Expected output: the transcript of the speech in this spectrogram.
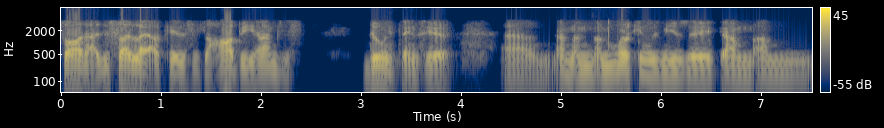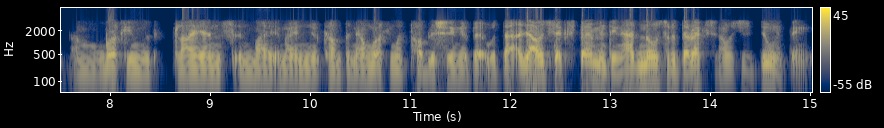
saw that. I just saw it like okay, this is a hobby, and I'm just doing things here um, I'm, I'm, I'm working with music. I'm, I'm, I'm working with clients in my, in my new company. I'm working with publishing a bit with that. I was just experimenting. I had no sort of direction. I was just doing things.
